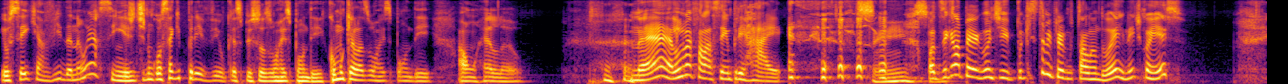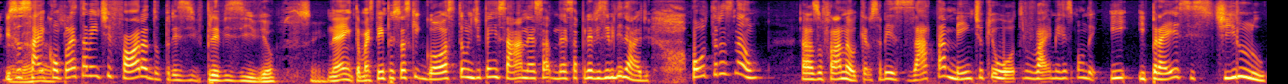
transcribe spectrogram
eu sei que a vida não é assim, a gente não consegue prever o que as pessoas vão responder. Como que elas vão responder a um hello? né? Ela não vai falar sempre hi. Sim, sim. Pode ser que ela pergunte, por que você tá me perguntando falando ei? Nem te conheço. É Isso é sai completamente fora do previsível. Sim. Né? Então, mas tem pessoas que gostam de pensar nessa, nessa previsibilidade. Outras não elas vão falar: não, eu quero saber exatamente o que o outro vai me responder. E, e para esse estilo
